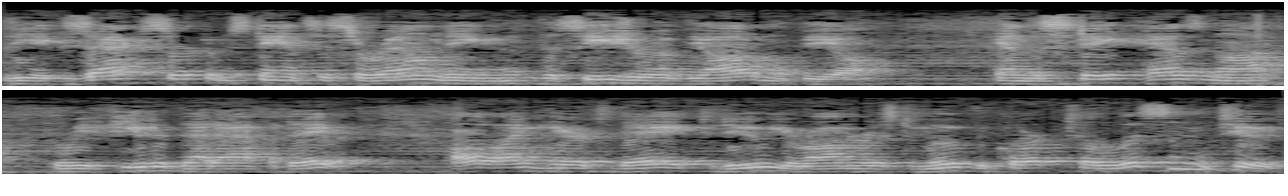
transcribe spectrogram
the exact circumstances surrounding the seizure of the automobile, and the state has not refuted that affidavit. All I'm here today to do, Your Honor, is to move the court to listen to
